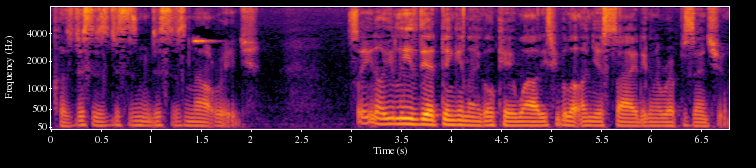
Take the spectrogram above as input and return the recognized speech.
because this is this is this is an outrage. So you know, you leave there thinking like, okay, wow, these people are on your side. They're gonna represent you.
